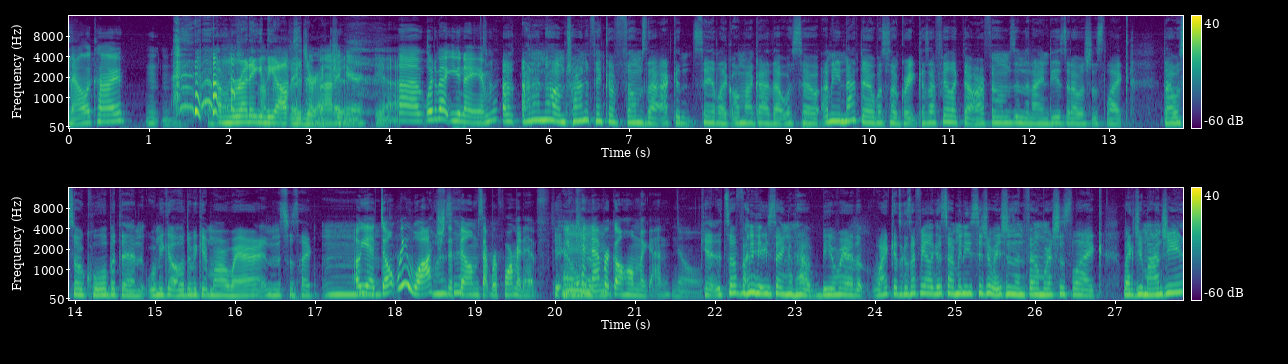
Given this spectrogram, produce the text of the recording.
Malachi. I'm running in the outta- opposite I'm outta direction. here. Yeah. Um, what about you, Naeem? I, I don't know. I'm trying to think of films that I can say like, oh my god, that was so. I mean, not that it was so great because I feel like there are films in the '90s that I was just like, that was so cool. But then when we get older, we get more aware, and it's just like, mm, Oh yeah, don't rewatch Was the it? films that were formative. You Yeah. can never go home again. No. yeah, it's so funny you're saying about be aware of the white kids because I feel like there's so many situations in film where it's just like, like Jumanji.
